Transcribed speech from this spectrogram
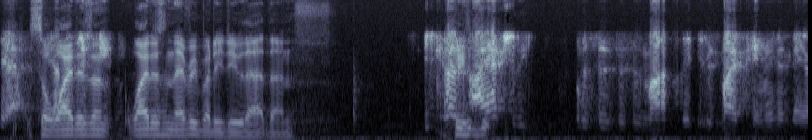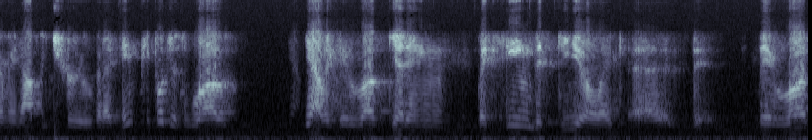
Yeah. so yeah, why doesn't why doesn't everybody do that then Because Be- I actually, this is this is my this is my opinion. It may or may not be true, but I think people just love, yeah, like they love getting, like seeing the deal. Like uh, they, they love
